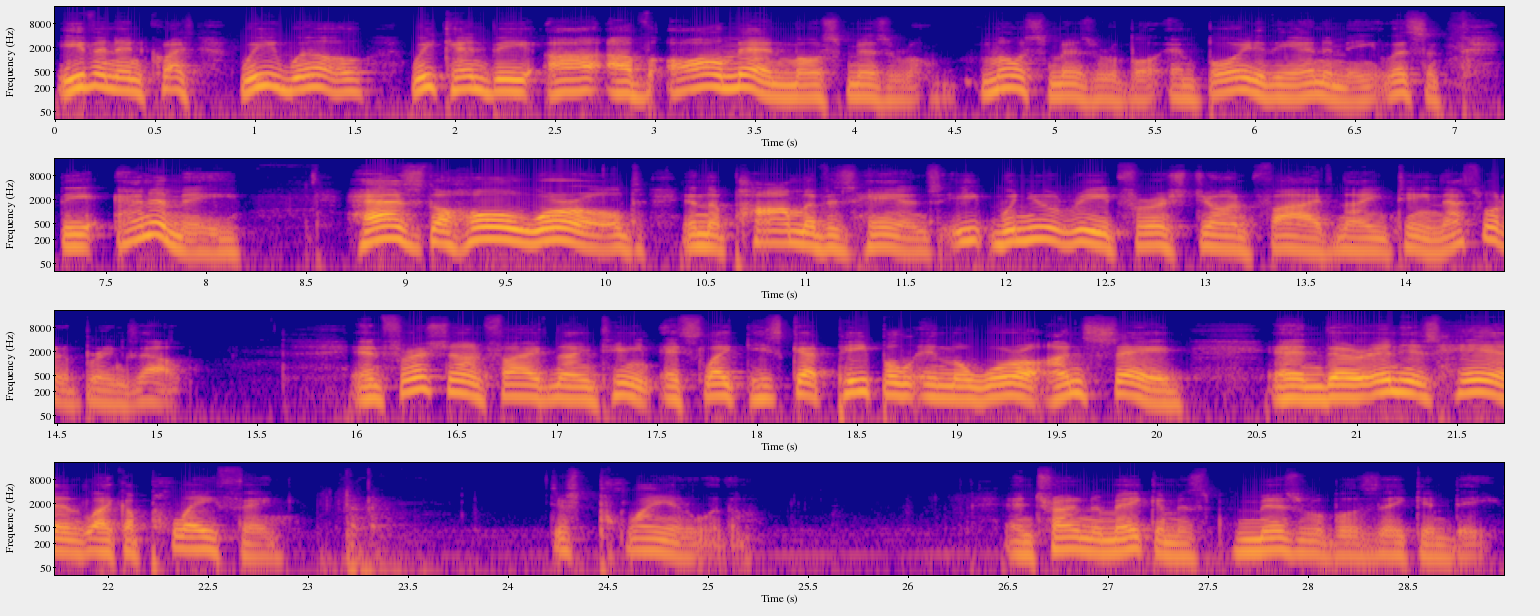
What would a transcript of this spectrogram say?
even in Christ, we will, we can be uh, of all men most miserable, most miserable. And boy, to the enemy, listen, the enemy has the whole world in the palm of his hands. When you read 1 John 5 19, that's what it brings out. In 1 John 5 19, it's like he's got people in the world unsaved, and they're in his hand like a plaything, just playing with them and trying to make them as miserable as they can be.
